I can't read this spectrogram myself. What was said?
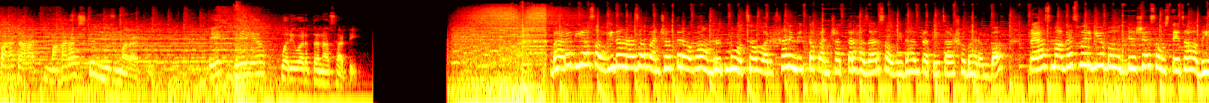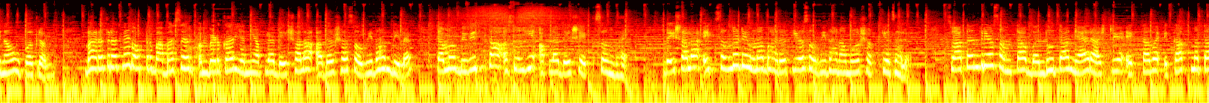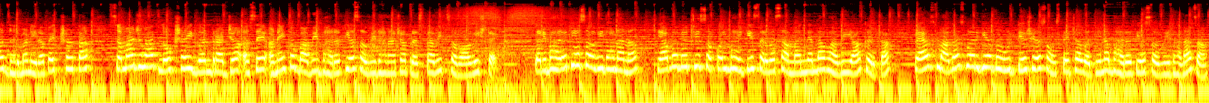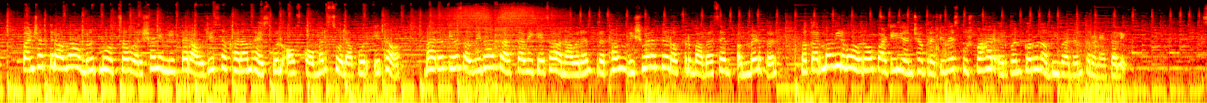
पाहत आहात महाराष्ट्र न्यूज मराठी. एक ध्येय परिवर्तनासाठी. भारतीय संविधानाचा पंच्याहत्तरावा अमृत महोत्सव वर्षानिमित्त पंच्याहत्तर हजार संविधान प्रतीचा शुभारंभ प्रयास मागासवर्गीय बहुउद्देशीय संस्थेचा अभिनव उपक्रम. भारतरत्न डॉक्टर बाबासाहेब आंबेडकर यांनी आपल्या देशाला आदर्श संविधान दिलंय त्यामुळे विविधता असूनही आपला देश एक संघ आहे. देशाला एक संघ ठेवणं भारतीय संविधानामुळे शक्य झालं स्वातंत्र्य समता बंधुता न्याय राष्ट्रीय एकता व एकात्मता धर्मनिरपेक्षता समाजवाद लोकशाही गणराज्य असे अनेक बाबी भारतीय संविधानाच्या प्रस्तावित समाविष्ट आहे तरी भारतीय संविधानानं याबाबतची सखोल माहिती सर्वसामान्यांना व्हावी याकरता प्रयास मागासवर्गीय बहुउद्देशीय संस्थेच्या वतीनं भारतीय संविधानाचा पंच्याहत्तरावा अमृत महोत्सव वर्षानिमित्त Raoji Sakharam high school of commerce Solapur इथं भारतीय संविधान प्रास्ताविकेचं अनावरण. प्रथम विश्वरत्न डॉक्टर बाबासाहेब आंबेडकर व कर्मवीर भाऊराव पाटील यांच्या प्रतिमेस पुष्पहार अर्पण करून अभिवादन करण्यात आले.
